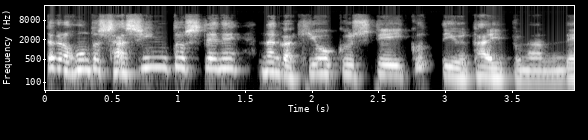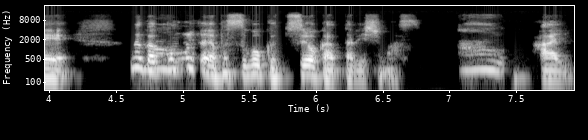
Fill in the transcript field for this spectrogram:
だから本当写真としてね、なんか記憶していくっていうタイプなんで、なんかこの人はやっぱすごく強かったりします。はい。はい。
